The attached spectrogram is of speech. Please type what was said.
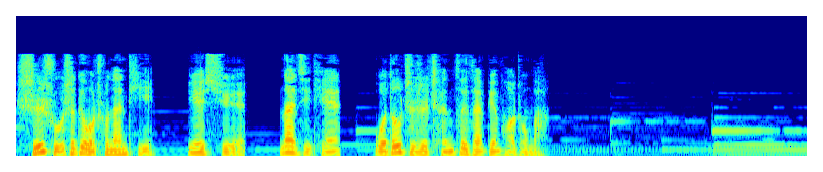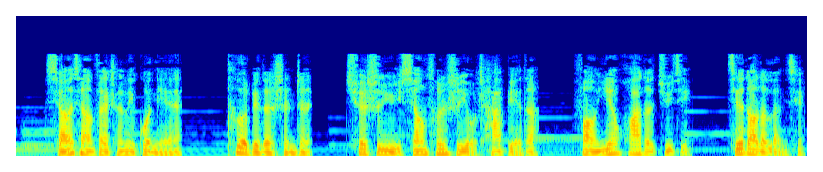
实属是给我出难题。也许那几天我都只是沉醉在鞭炮中吧。想想在城里过年，特别的深圳，确实与乡村是有差别的。放烟花的拘谨，街道的冷清，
